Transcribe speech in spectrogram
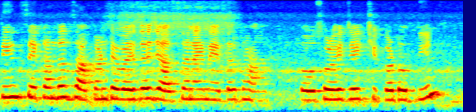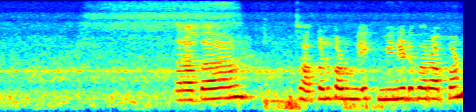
तीन सेकंदच झाकण ठेवायचं आहे जास्त नाही नाहीतर घा तोसळे जे चिकट होतील. तर आता झाकण काढून एक मिनिटभर आपण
